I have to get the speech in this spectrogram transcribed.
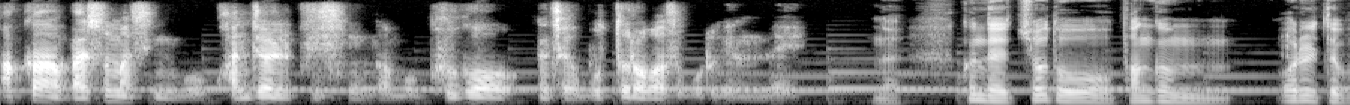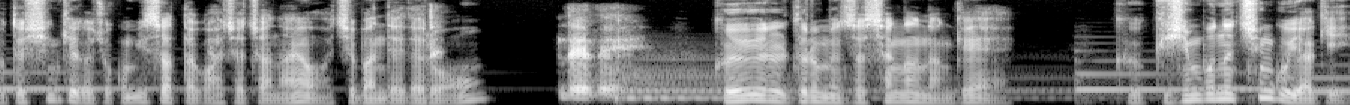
아까 말씀하신 뭐 관절 귀신인가 뭐 그거는 제가 못 들어봐서 모르겠는데 근데 저도 방금 어릴 때부터 신기가 조금 있었다고 하셨잖아요. 집안 대대로. 네네. 그 얘기를 들으면서 생각난 게 그 귀신 보는 친구 이야기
